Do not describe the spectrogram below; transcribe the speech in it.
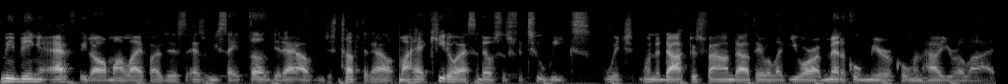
me being an athlete all my life, I just, as we say, thugged it out, just toughed it out. I had ketoacidosis for two weeks, which when the doctors found out, they were like, "You are a medical miracle in how you're alive."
